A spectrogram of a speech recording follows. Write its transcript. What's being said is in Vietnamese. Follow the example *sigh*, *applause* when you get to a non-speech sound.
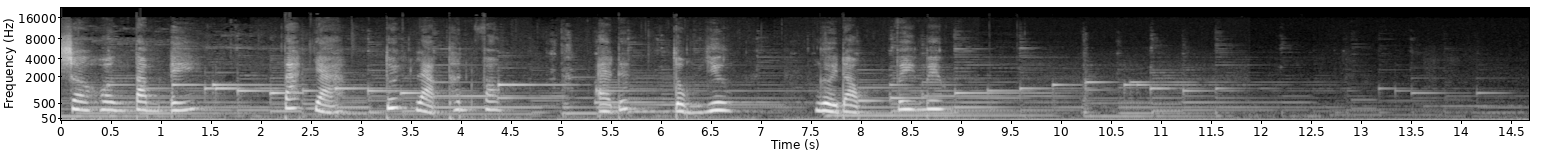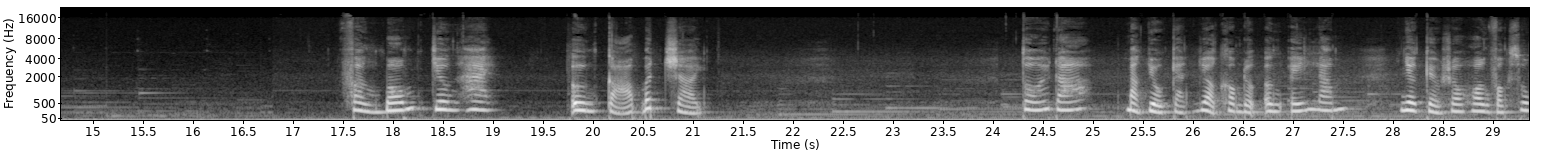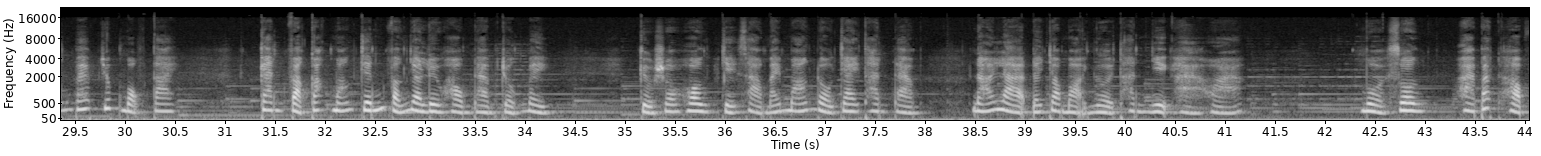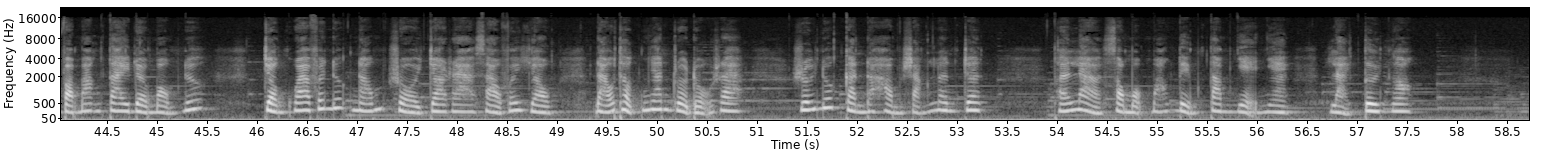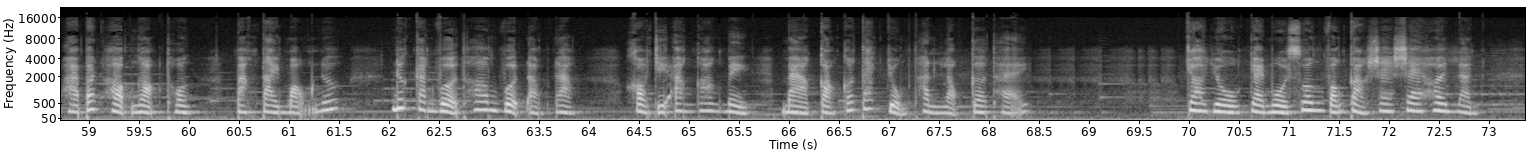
sơ huân tâm ý. Tác giả, tuyết lạc thinh phong. Edit, tùng dương. Người đọc, vi miêu. Phần 4 chương 2 Ương cỏ bích sợi. Tối đó, Mặc dù cảnh nhật không được ưng ý lắm nhưng Kiều Sô Huân vẫn xuống bếp giúp một tay. Canh và các món chính vẫn do Liêu Hồng Đàm chuẩn bị. Kiều Sô Huân chỉ xào mấy món đồ chay thanh đạm, Nói là để cho mọi người thanh nhiệt hạ hỏa. Mùa xuân, Hoa bách hợp và măng tay đều mọng nước. Trần qua với nước nóng rồi cho ra xào với dầu, đảo thật nhanh rồi đổ ra. Rưới nước canh đã hầm sẵn lên trên. Thế là xong một món điểm tâm nhẹ nhàng, lại tươi ngon hoa bách hợp ngọt thuần, bàn tay mọng nước nước canh vừa thơm vừa đậm đà, không chỉ ăn ngon miệng mà còn có tác dụng thanh lọc cơ thể. Cho dù ngày mùa xuân vẫn còn se se hơi lạnh,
